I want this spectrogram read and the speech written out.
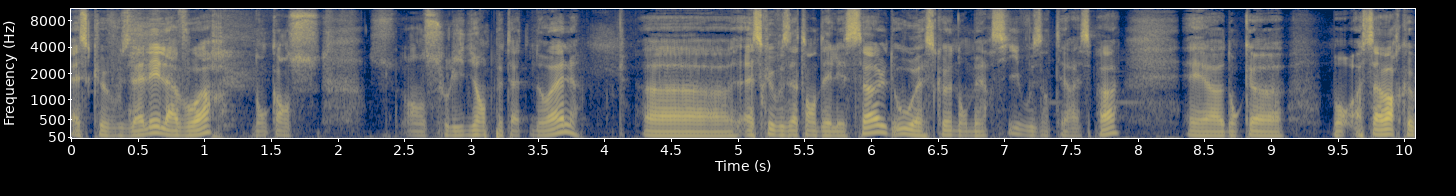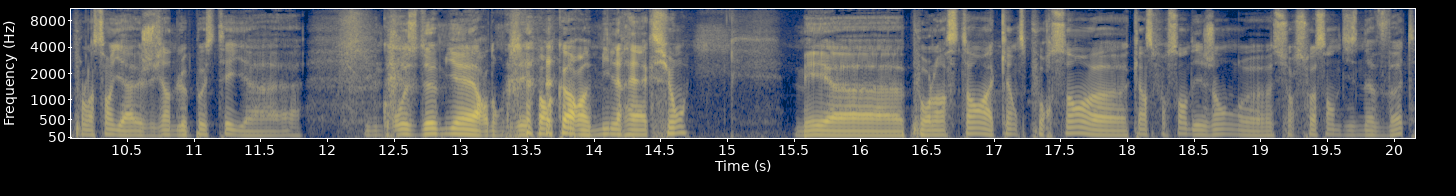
Est-ce que vous allez l'avoir? Donc en soulignant peut-être Noël. Euh, est-ce que vous attendez les soldes ou est-ce que non merci, vous intéresse pas Et euh, donc, euh, bon, à savoir que pour l'instant, il y a- je viens de le poster il y a une grosse demi-heure, donc j'ai pas encore 1000 réactions. Mais pour l'instant, à 15%, euh, 15% des gens sur 79 votes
